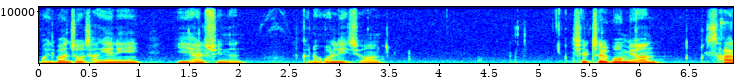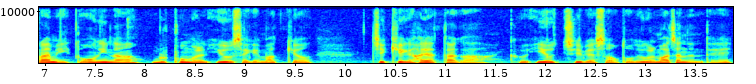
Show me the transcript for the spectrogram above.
뭐 일반적으로 당연히 이해할 수 있는 그런 원리죠. 7절 보면 사람이 돈이나 물품을 이웃에게 맡겨 지키게 하였다가 그 이웃집에서 도둑을 맞았는데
